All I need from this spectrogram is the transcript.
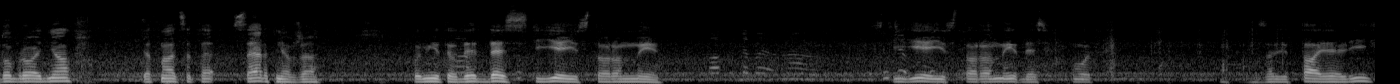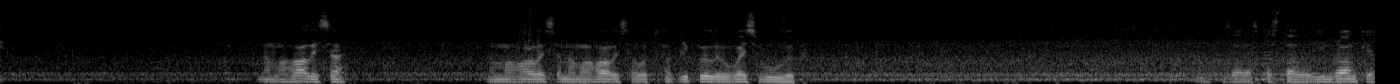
Доброго дня. 15 серпня вже помітив де, десь з тієї сторони. З тієї сторони десь от залітає лій. Намагалися, намагалися, намагалися, от обліпили увесь вулик. Зараз поставив їм рамки.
